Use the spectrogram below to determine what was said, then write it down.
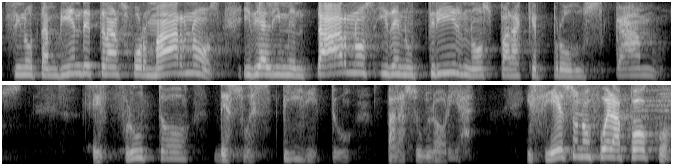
sino también de transformarnos y de alimentarnos y de nutrirnos para que produzcamos el fruto de su espíritu para su gloria. Y si eso no fuera poco,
